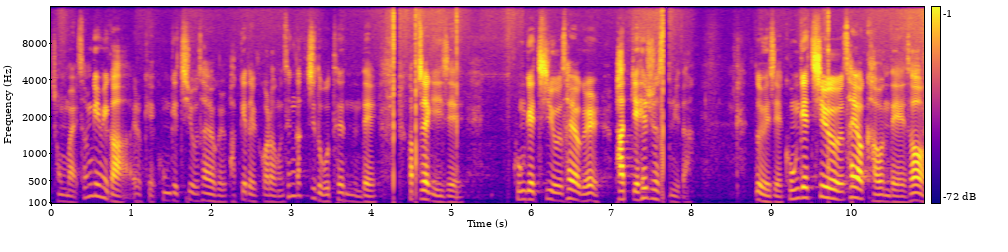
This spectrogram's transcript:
정말 섬김이가 이렇게 공개 치유 사역을 받게 될 거라고는 생각지도 못했는데 갑자기 이제 공개 치유 사역을 받게 해주셨습니다. 또 이제 공개 치유 사역 가운데에서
